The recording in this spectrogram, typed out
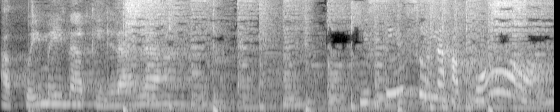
Ako'y may nakilala. Mistiso na hapon.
